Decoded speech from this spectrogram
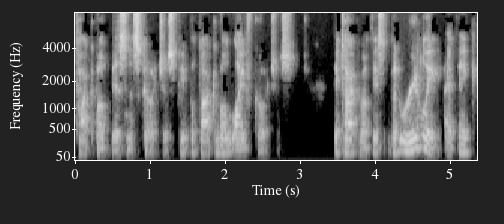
talk about business coaches, people talk about life coaches, they talk about this, but really, I think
